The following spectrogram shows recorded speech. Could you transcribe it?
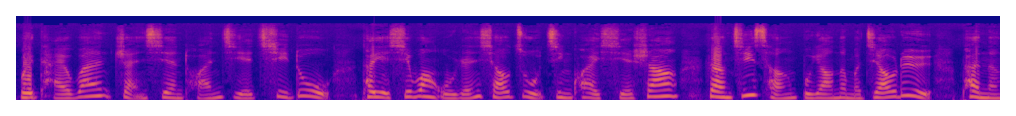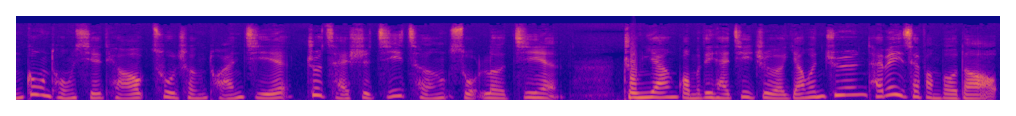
为台湾展现团结气度。他也希望五人小组尽快协商，让。基层不要那么焦虑，盼能共同协调，促成团结，这才是基层所乐见。中央广播电台记者杨文君台北采访报道。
